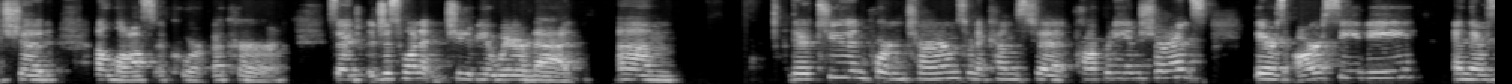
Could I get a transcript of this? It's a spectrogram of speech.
should a loss occur. occur. So I just wanted you to be aware of that. Um, there are two important terms when it comes to property insurance. There's RCV and there's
